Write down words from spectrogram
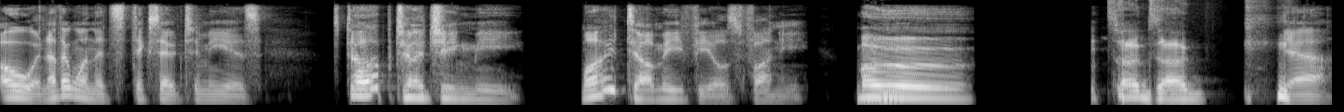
oh another one that sticks out to me is stop touching me, my tummy feels funny. Moo. Zug zug. yeah,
